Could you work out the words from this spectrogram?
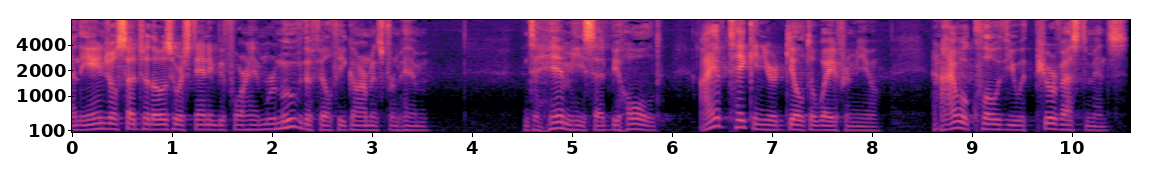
And the angel said to those who were standing before him, Remove the filthy garments from him. And to him he said, Behold, I have taken your guilt away from you, and I will clothe you with pure vestments.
